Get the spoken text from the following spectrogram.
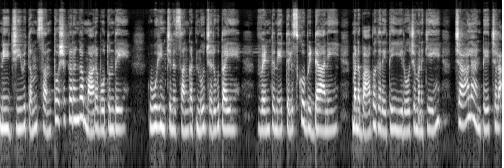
నీ జీవితం సంతోషకరంగా మారబోతుంది. ఊహించిన సంఘటనలు జరుగుతాయి. వెంటనే తెలుసుకో బిడ్డా అని మన బాబాగారైతే ఈరోజు మనకి చాలా అంటే చాలా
